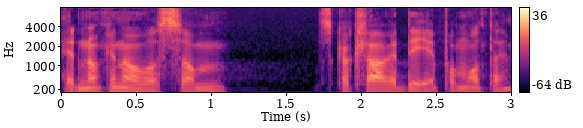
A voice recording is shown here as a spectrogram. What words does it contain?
Er det noen av oss som skal klare det, på en måte?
